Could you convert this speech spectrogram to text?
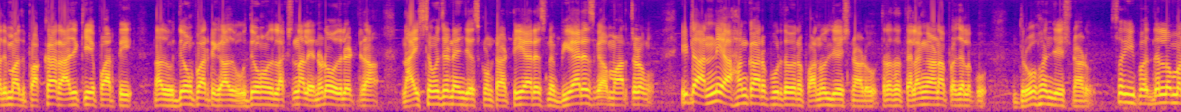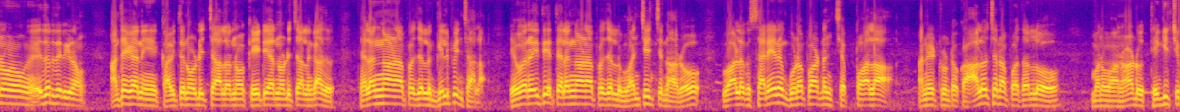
అది మాది పక్కా రాజకీయ పార్టీ నాది ఉద్యమ పార్టీ కాదు. ఉద్యమ లక్షణాలు ఎన్నడో వదిలెట్టినా నా ఇష్టం వచ్చిన నేను చేసుకుంటా టీఆర్ఎస్ను బీఆర్ఎస్గా మార్చడం ఇట్లా అన్ని అహంకారపూరితమైన పనులు చేసినాడు. తర్వాత తెలంగాణ ప్రజలకు ద్రోహం చేసినాడు. సో ఈ పద్ధతిలో మనం ఎదురు తిరిగినాం. అంతేగాని కవిత నోడించాలనో కేటీఆర్ నోడించాలని కాదు తెలంగాణ ప్రజలను గెలిపించాలా? ఎవరైతే తెలంగాణ ప్రజలను వంచినారో వాళ్ళకు సరైన గుణపాఠం చెప్పాలా? అనేటువంటి ఒక ఆలోచన పథంలో మనం ఆనాడు తెగించి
